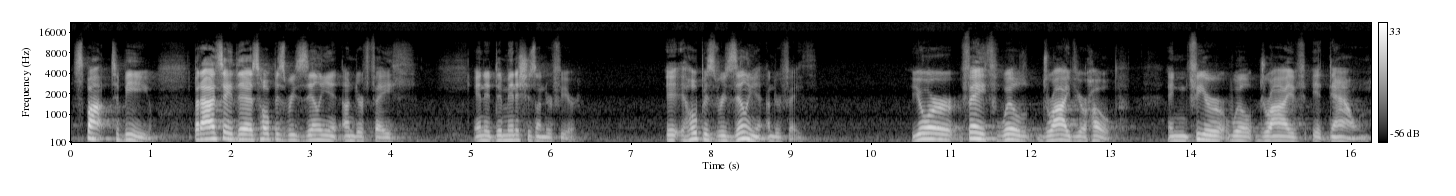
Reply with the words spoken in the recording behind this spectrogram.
spot to be. But I would say this hope is resilient under faith, and it diminishes under fear. It, hope is resilient under faith. Your faith will drive your hope, and fear will drive it down.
